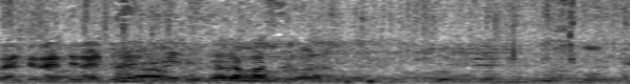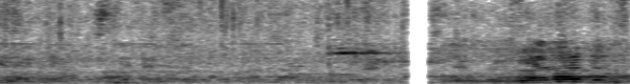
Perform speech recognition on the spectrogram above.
రండి తెలుసు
